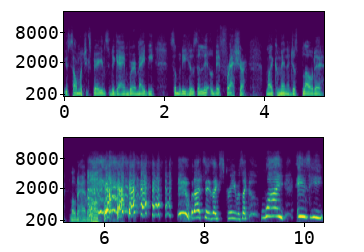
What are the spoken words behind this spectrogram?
you've so much experience in the game where maybe somebody who's a little bit fresher might come in and just blow the blow the head off but that's it. It's like Scream. It's like, why is he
